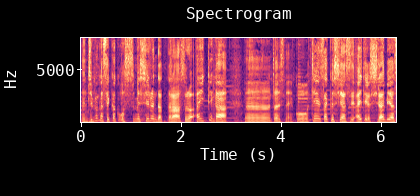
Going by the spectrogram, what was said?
自分がせっかくおすすめしてるんだったら、それを相手が、うんとですね、こう、検索しやすい、相手が調べやすい、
